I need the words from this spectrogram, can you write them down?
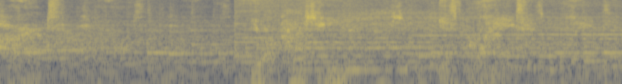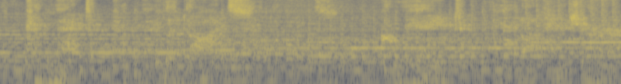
heart. Your passion is bright. Connect the dots. Create a future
